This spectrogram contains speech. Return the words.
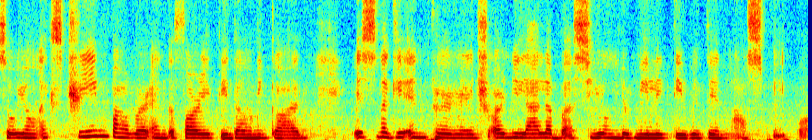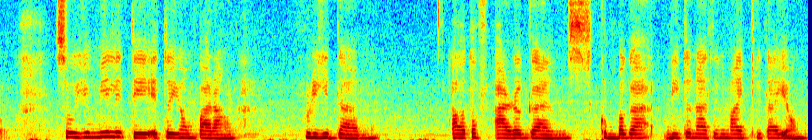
So, yung extreme power and authority daw ni God is nag encourage or nilalabas yung humility within us people. So, humility, ito yung parang freedom out of arrogance. Kumbaga, dito natin makikita yung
